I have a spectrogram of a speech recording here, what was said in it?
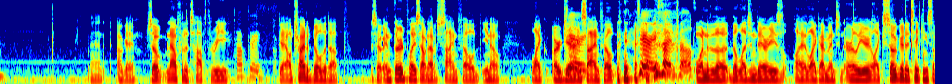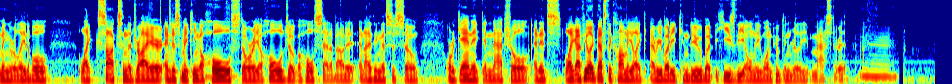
Man, okay. So now for the top three. top three. Okay, I'll try to build it up. So in third place, I would have Seinfeld. You know, like or Jerry, Jerry. Seinfeld. Jerry Seinfeld. one of the the legendaries like i mentioned earlier like so good at taking something relatable like socks in the dryer and just making a whole story a whole joke a whole set about it. And i think that's just so organic and natural. And it's like i feel like that's the comedy like everybody can do but he's the only one who can really master it. Mm.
